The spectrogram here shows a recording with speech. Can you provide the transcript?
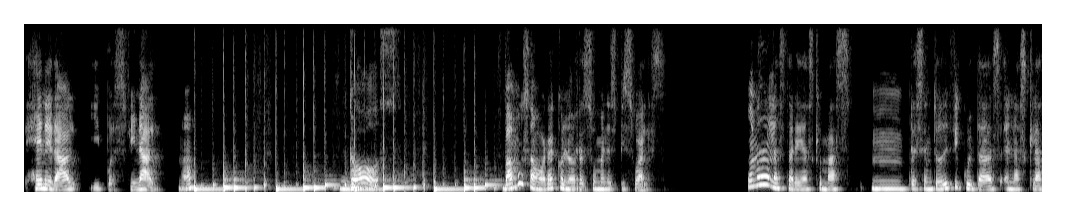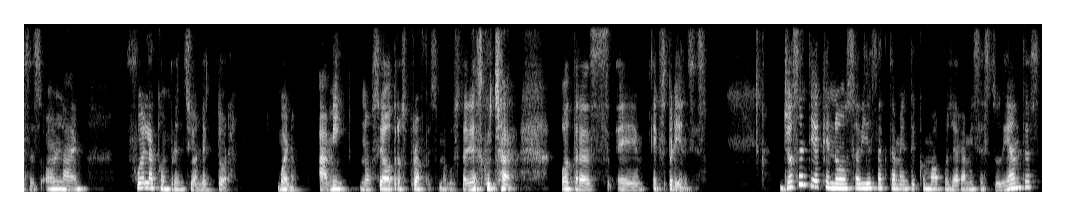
general y pues final, ¿no? Dos. Vamos ahora con los resúmenes visuales. Una de las tareas que más mm, presentó dificultades en las clases online fue la comprensión lectora. Bueno, a mí, no sé a otros profes, me gustaría escuchar otras eh, experiencias. Yo sentía que no sabía exactamente cómo apoyar a mis estudiantes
